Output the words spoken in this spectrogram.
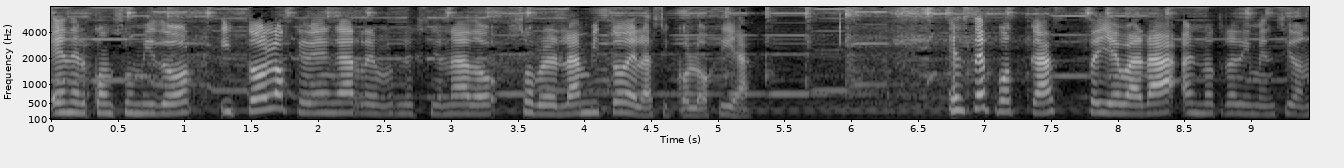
en el consumidor y todo lo que venga reflexionado sobre el ámbito de la psicología. Este podcast se llevará en otra dimensión.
